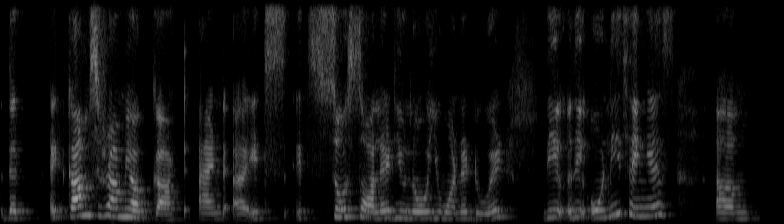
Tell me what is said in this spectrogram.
that it comes from your gut and uh, it's it's so solid you know you want to do it. The the only thing is um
